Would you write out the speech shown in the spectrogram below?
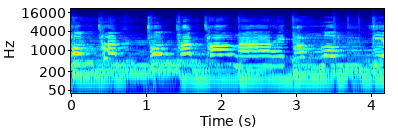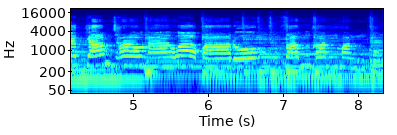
ชนชั้น ชนชั้นชาวนาให้ต่ำลงเหยียดยามชาวนาว่าป่าดงสำคัญมันคง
